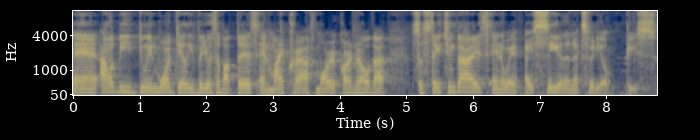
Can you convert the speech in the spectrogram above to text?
And I'm gonna be doing more daily videos about this and Minecraft, Mario Kart, and all that. So stay tuned guys. Anyway, I see you in the next video. Peace.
